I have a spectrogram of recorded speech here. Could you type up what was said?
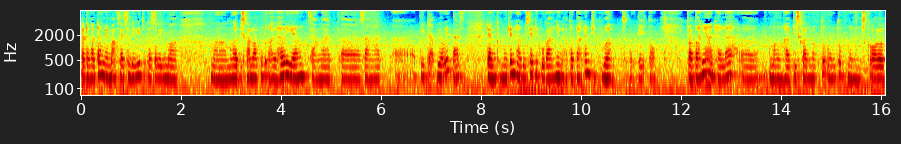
Kadang-kadang memang saya sendiri juga sering me, me, menghabiskan waktu hal-hal yang sangat uh, sangat uh, tidak prioritas dan kemudian harusnya dikurangin atau bahkan dibuang seperti itu. Contohnya adalah uh, menghabiskan waktu untuk men-scroll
